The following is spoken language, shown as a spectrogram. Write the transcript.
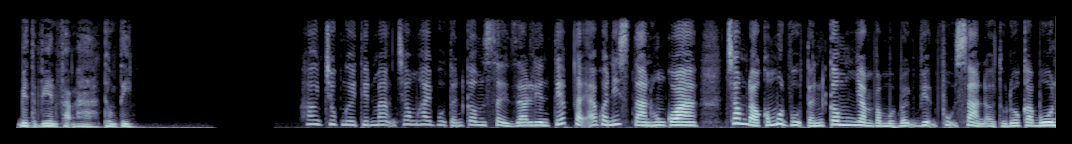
Biên tập viên Phạm Hà thông tin. Hàng chục người thiệt mạng trong hai vụ tấn công xảy ra liên tiếp tại Afghanistan hôm qua, trong đó có một vụ tấn công nhằm vào một bệnh viện phụ sản ở thủ đô Kabul.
